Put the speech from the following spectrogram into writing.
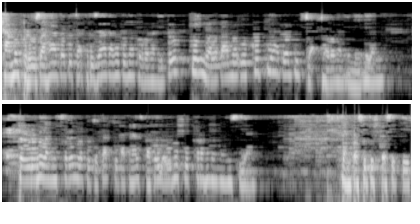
Kamu berusaha atau tidak berusaha, kamu punya dorongan itu. Tinggal kamu ikuti atau tidak dorongan ini. Ini yang Teori ini yang sering lebih dekat kita kenal sebagai ilmu fitrahnya manusia Yang positif-positif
